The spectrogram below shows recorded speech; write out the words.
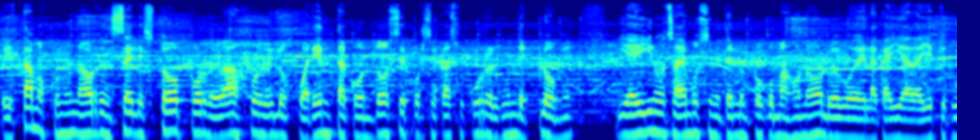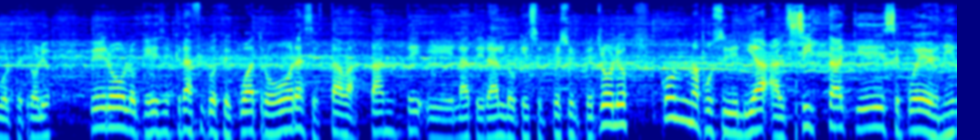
estamos con una orden sell stop por debajo de los 40 con 12 por si acaso ocurre algún desplome y ahí no sabemos si meterle un poco más o no luego de la caída de ayer que tuvo el petróleo pero lo que es gráficos de 4 horas está bastante eh, lateral lo que es el precio del petróleo con una posibilidad alcista que se puede venir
